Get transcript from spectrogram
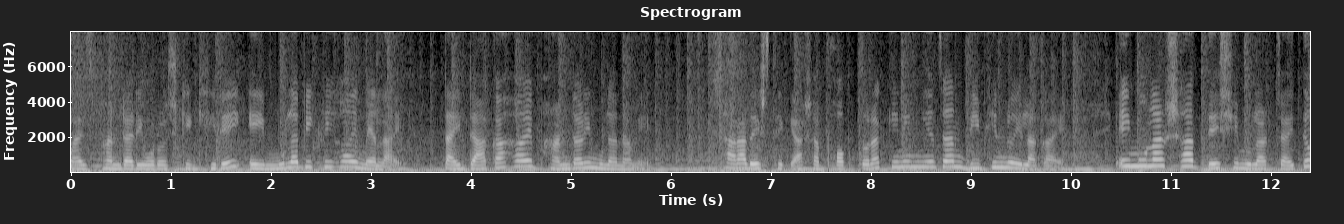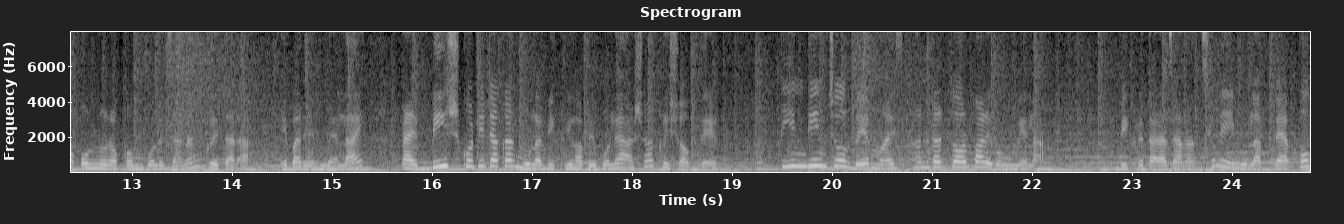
মাইজ ভান্ডারি ওরসকে ঘিরেই এই মূলা বিক্রি হয় মেলায়। তাই ডাকা হয় ভান্ডারি মূলা নামে। সারা দেশ থেকে আসা ভক্তরা কিনে নিয়ে যান বিভিন্ন এলাকায়। এই মূলার স্বাদ দেশি মূলার চাইতে অন্যরকম বলে জানান ক্রেতারা। এবারের মেলায় প্রায় বিশ কোটি টাকার মূলা বিক্রি হবে বলে আশা কৃষকদের। তিন দিন চলবে মাইজ ভান্ডার দরবার এবং মেলা। বিক্রেতারা জানাচ্ছেন, এই মূলা ব্যাপক,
